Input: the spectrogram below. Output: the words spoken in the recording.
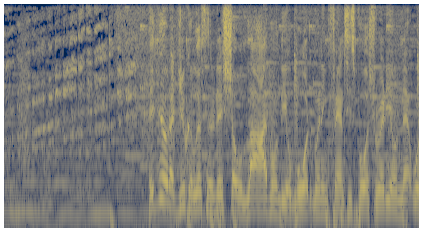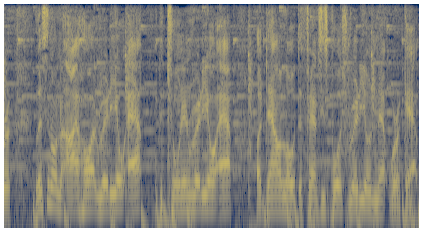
Did you know that you can listen to this show live on the award winning Fantasy Sports Radio Network? Listen on the iHeartRadio app, the TuneIn Radio app, or download the Fantasy Sports Radio Network app.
